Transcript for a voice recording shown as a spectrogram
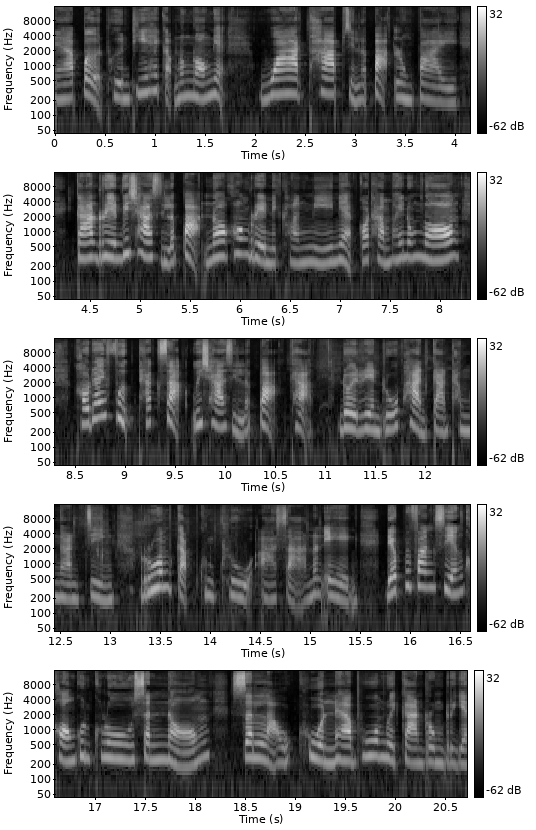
นะคะเปิดพื้นที่ให้กับน้องๆเนี่ยวาดภาพศิลปะลงไป การเรียนวิชาศิลปะนอกห้องเรียนในครั้งนี้เนี่ยก็ทำให้น้องๆ เขาได้ฝึกทักษะวิชาศิลปะค่ะ โดยเรียนรู้ผ่านการทำงานจริง ร่วมกับคุณครูอาสานั่นเอง เดี๋ยวไปฟังเสียงของคุณครูสนองสเหลาคุณนะคะผู้อำนวยการโรงเรียน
